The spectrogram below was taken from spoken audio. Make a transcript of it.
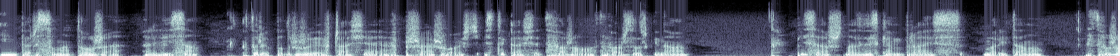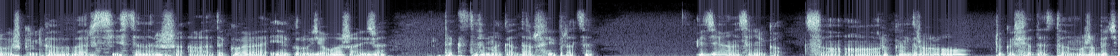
impersonatorze Elvisa, który podróżuje w czasie w przeszłość i styka się twarzą w twarz z oryginałem. Pisarz nazwiskiem Bryce Maritano Stworzył już kilka wersji scenariusza, ale De Guerre i jego ludzie uważali, że tekst wymaga dalszej pracy. Wiedziałem co niego, co o rock'n'rollu, czego świadectwem może być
